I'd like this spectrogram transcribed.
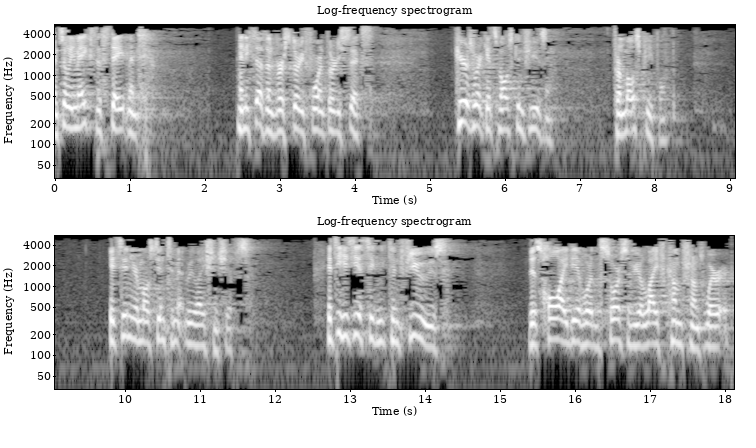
And so he makes this statement, and he says in verse 34 and 36 here's where it gets most confusing for most people it's in your most intimate relationships. It's easiest to confuse this whole idea of where the source of your life comes from, where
